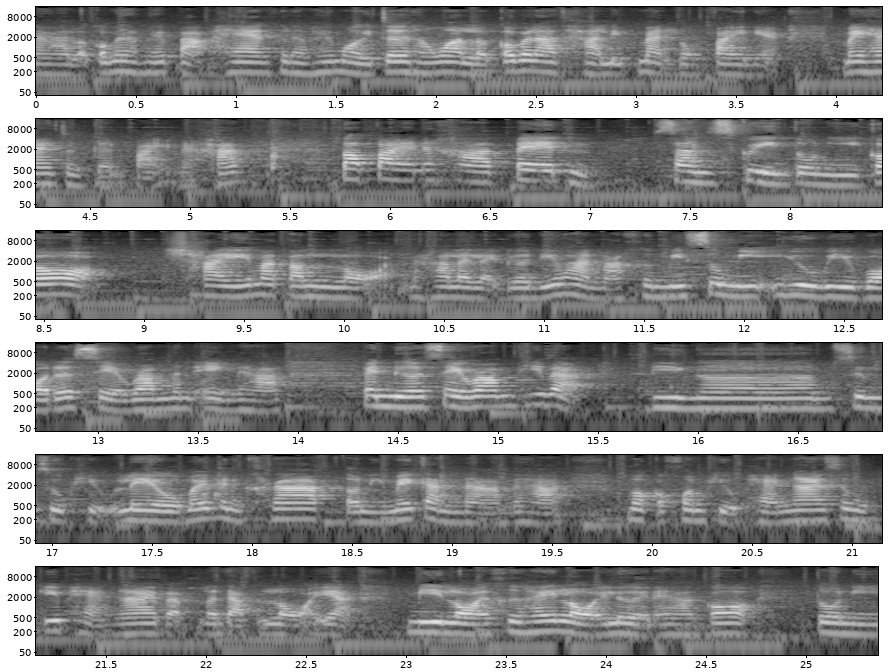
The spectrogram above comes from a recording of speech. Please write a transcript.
นะคะแล้วก็ไม่ทำให้ปากแห้งคือทำให้มอยเจอร์ทั้งวัน แล้วก็เวลาทาลิปแมทลงไปเนี่ย ไม่แห้งจนเกินไปนะคะ ต่อไปนะคะเป็นซันสกรีนตัวนี้ก็ใช้มาตลอดนะคะ หลาย ๆ เดือนที่ผ่านมาคือ Mitsumi UV Water Serum นั่นเองนะคะ เป็นเนื้อเซรั่มที่แบบดีงามซึมสู่ผิวเร็ว ไม่เป็นคราบตอนนี้ไม่กันน้ำนะคะ เหมาะกับคนผิวแพ้ง่ายสมุกกี้แพ้ง่ายแบบระดับร้อยอะ่ะมีร้อยคือให้ร้อยเลยนะคะ ก็ตัวนี้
